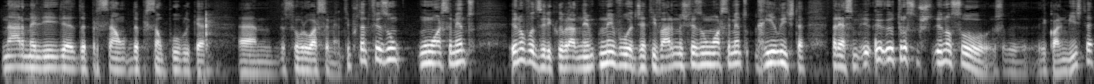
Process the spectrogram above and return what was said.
na armadilha da pressão, da pressão pública um, sobre o orçamento. E, portanto, fez um, um orçamento eu não vou dizer equilibrado, nem, nem vou adjetivar, mas fez um orçamento realista. Parece-me. Eu, eu, eu não sou economista,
